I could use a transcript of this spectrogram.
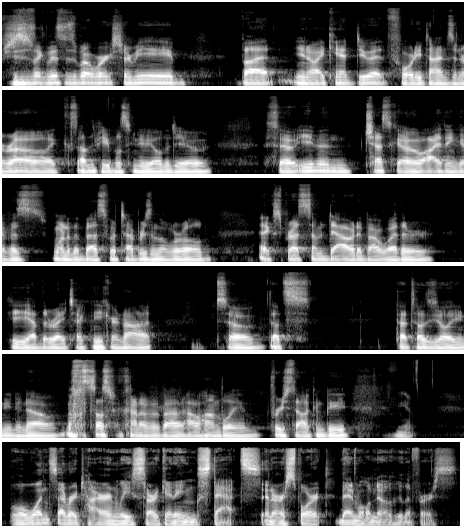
she's just like, this is what works for me. But, you know, I can't do it 40 times in a row like other people seem to be able to do. So even Chesco, who I think of as one of the best foot tappers in the world, expressed some doubt about whether he had the right technique or not. So that's that tells you all you need to know. It's also kind of about how humbling freestyle can be. Yep. Well, once I retire and we start getting stats in our sport, then we'll know who the first,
